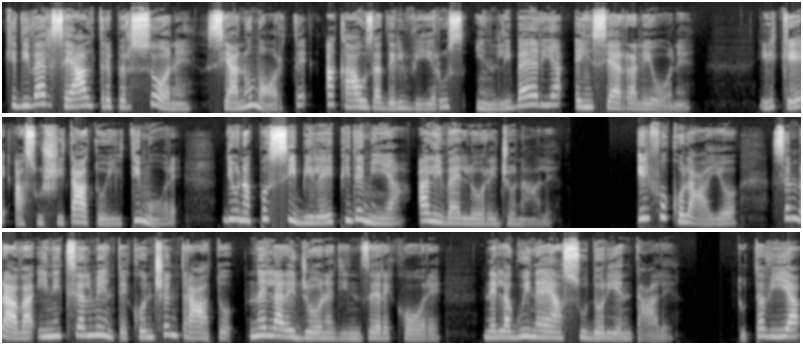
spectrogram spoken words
che diverse altre persone siano morte a causa del virus in Liberia e in Sierra Leone, il che ha suscitato il timore di una possibile epidemia a livello regionale. Il focolaio sembrava inizialmente concentrato nella regione di Nzerecore, nella Guinea sudorientale. Tuttavia,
